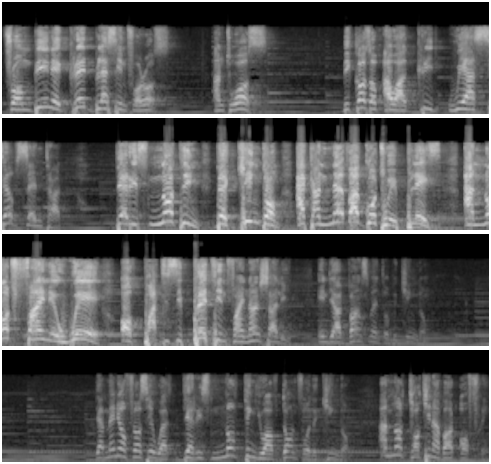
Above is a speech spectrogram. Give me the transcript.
from being a great blessing for us and to us because of our greed. We are self-centered. There is nothing, the kingdom, I can never go to a place and not find a way of participating financially in the advancement of the kingdom. There are many of us here where there is nothing you have done for the kingdom. I'm not talking about offering.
